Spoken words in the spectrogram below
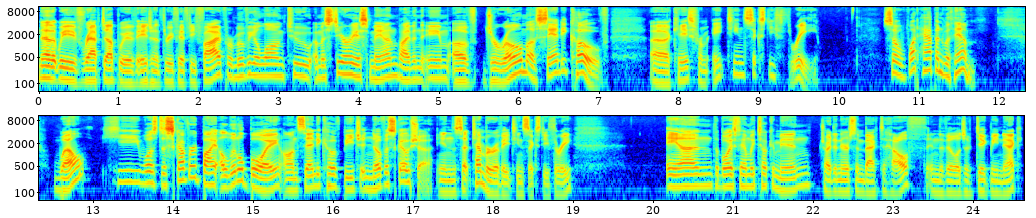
Now that we've wrapped up with Agent 355, we're moving along to a mysterious man by the name of Jerome of Sandy Cove, a case from 1863. So what happened with him? Well, he was discovered by a little boy on Sandy Cove Beach in Nova Scotia in September of 1863. And the boy's family took him in, tried to nurse him back to health in the village of Digby Neck.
